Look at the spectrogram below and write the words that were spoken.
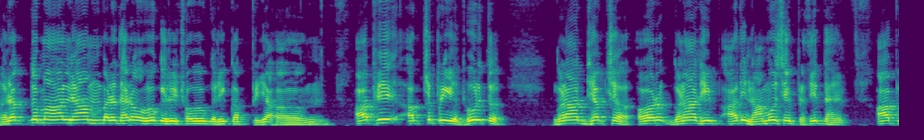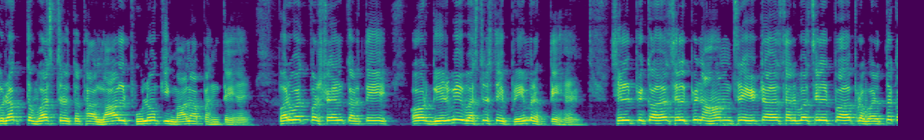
रक्तमाल्याम्बरधरो गिरीशो गिरिक प्रिय आप ही अक्ष प्रिय धूर्त, गणाध्यक्ष और गणाधिप आदि नामों से प्रसिद्ध हैं। आप रक्त, वस्त्र तथा लाल फूलों की माला पहनते हैं। पर्वत पर शयन करते और गिरवे वस्त्र से प्रेम रखते हैं। शिल्पिक शिल्पिनाम श्रेष्ठ सर्वशिल्प प्रवर्तक।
